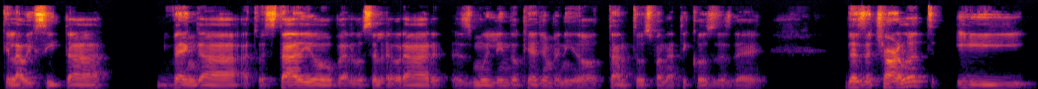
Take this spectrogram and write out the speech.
que la visita venga a tu estadio, verlo celebrar. Es muy lindo que hayan venido tantos fanáticos desde, desde Charlotte y,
